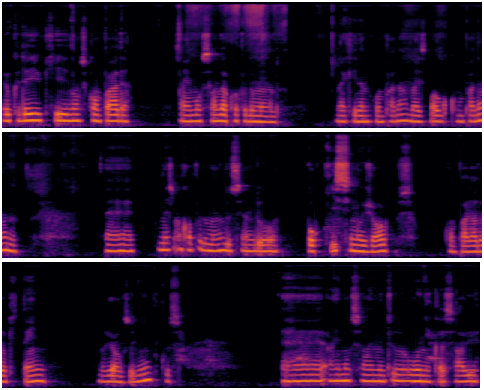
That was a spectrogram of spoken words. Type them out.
eu creio que não se compara a emoção da Copa do Mundo. Não é querendo comparar, mas logo comparando, é, mesmo a Copa do Mundo sendo pouquíssimos jogos comparado ao que tem nos Jogos Olímpicos, é, a emoção é muito única, sabe?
